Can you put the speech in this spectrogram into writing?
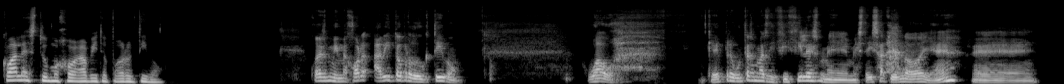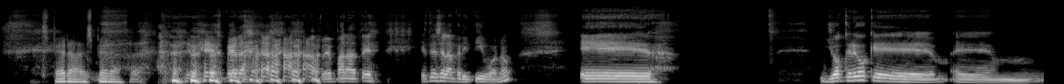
¿cuál es tu mejor hábito productivo? ¿Cuál es mi mejor hábito productivo? ¡Wow! ¿Qué preguntas más difíciles me, estáis haciendo hoy, eh? eh espera, espera. espera, prepárate. Este es el aperitivo, ¿no? Eh, yo creo que, em,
